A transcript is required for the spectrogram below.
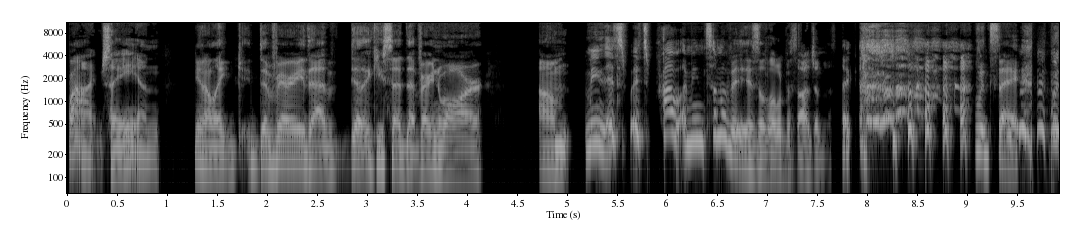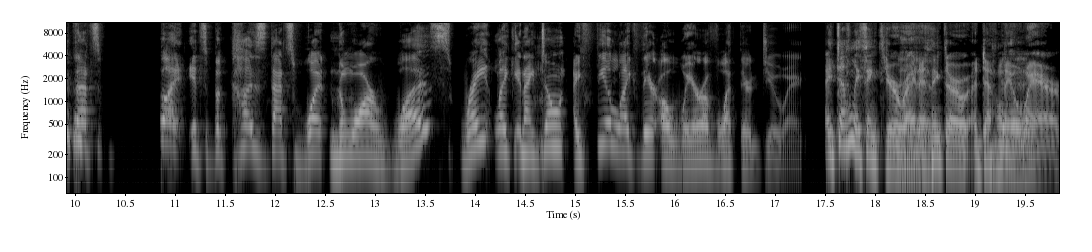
crime, see? And, you know, like, the very, that, like you said, that very noir. Um, I mean, it's, it's probably, I mean, some of it is a little misogynistic, I would say. But that's but it's because that's what noir was, right? Like and I don't I feel like they're aware of what they're doing. I definitely think you're right. I mm-hmm. think they're definitely mm-hmm. aware.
